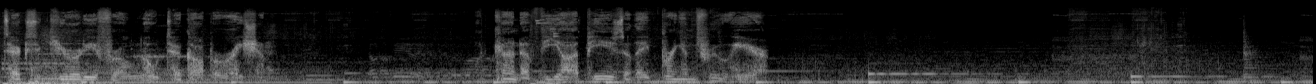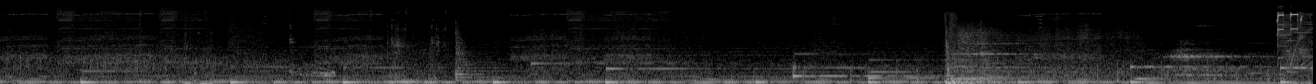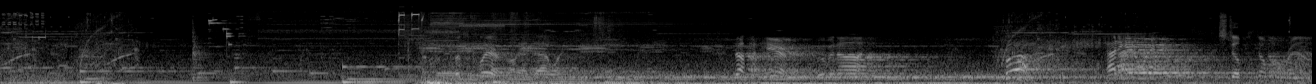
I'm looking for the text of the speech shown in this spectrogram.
High-tech security for a low-tech operation. What kind of VIPs are they bringing through here? Nothing here. Moving on. How'd you get away from us? Still stumbling around.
